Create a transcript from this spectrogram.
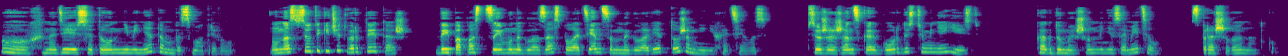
Ох, надеюсь, это он не меня там высматривал. У нас все-таки четвертый этаж. Да и попасться ему на глаза с полотенцем на голове тоже мне не хотелось. Все же женская гордость у меня есть. «Как думаешь, он меня заметил?» – спрашиваю Натку.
